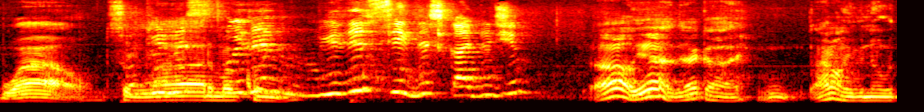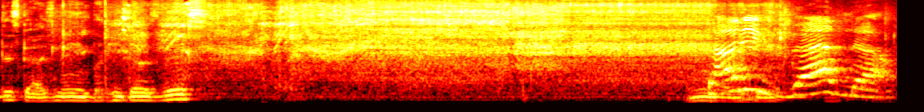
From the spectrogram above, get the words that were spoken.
Wow, it's a Okay, lot of we McQueen. didn't, you didn't see this guy, did you? Oh yeah, that guy. I don't even know what this guy's name, but he does this. Daddy's bad now.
